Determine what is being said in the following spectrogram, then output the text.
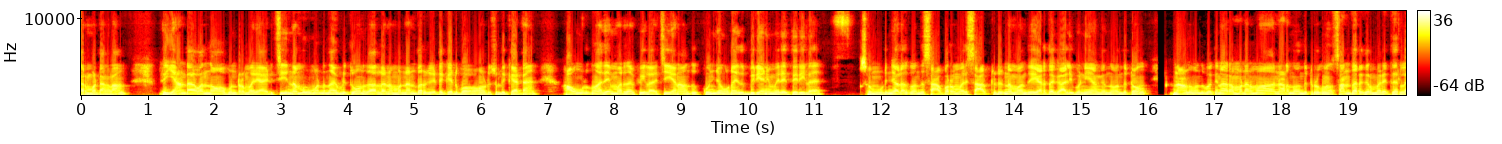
தரமாட்டாங்களாம். ஏன்டா வந்தோம் அப்படின்ற மாதிரி ஆயிடுச்சு. நமக்கு மட்டும்தான் இப்படி தோணுதா? இல்லை நம்ம நண்பர்கிட்ட கேட்டு போவோம் அப்படின்னு சொல்லி கேட்டேன். அவங்களுக்கும் அதே மாதிரி தான் ஃபீல் ஆச்சு. ஏன்னா வந்து கொஞ்சம் கூட இது பிரியாணி மாதிரியே தெரியல. ஸோ முடிஞ்ச அளவுக்கு வந்து சாப்பிட்ற மாதிரி சாப்பிட்டுட்டு நம்ம வந்து இடத்த காலி பண்ணி அங்கேருந்து வந்துட்டோம். நானும் வந்து பார்த்தீங்கன்னா ரொம்ப நேரமாக நடந்து வந்துட்டு இருக்கோம் சந்தை இருக்கிற மாதிரியே தெரில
